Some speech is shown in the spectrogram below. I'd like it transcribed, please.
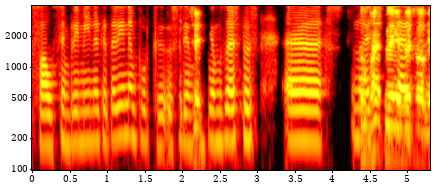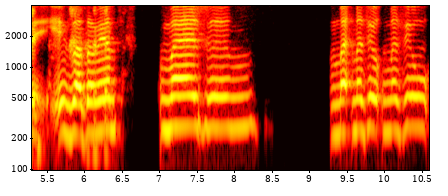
falo sempre em mim na Catarina, porque temos, temos estas. Uh, não, projetos, exatamente, mas. Um, mas eu, mas eu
